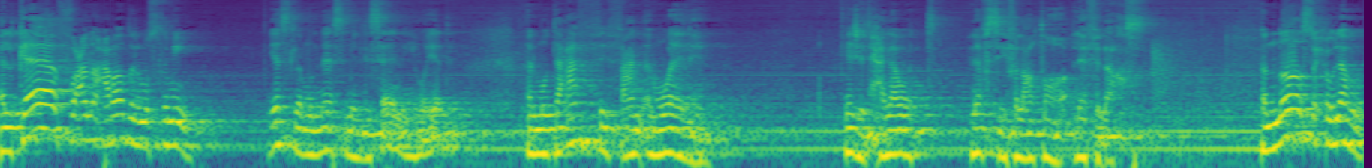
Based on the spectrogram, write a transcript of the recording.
الكاف عن أعراض المسلمين. يسلم الناس من لسانه ويده المتعفف عن أموالهم. يجد حلاوة نفسه في العطاء لا في الأخذ الناصح له.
